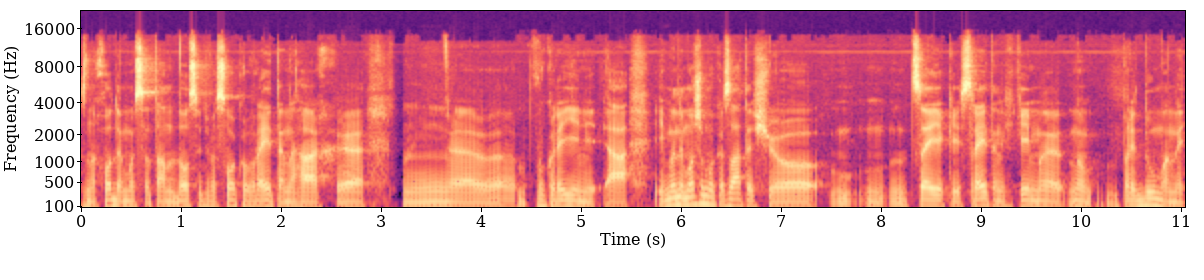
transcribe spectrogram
знаходимося там досить високо в рейтингах. Е, В Україні, а і ми не можемо казати, що це якийсь рейтинг, який ми ну придуманий.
